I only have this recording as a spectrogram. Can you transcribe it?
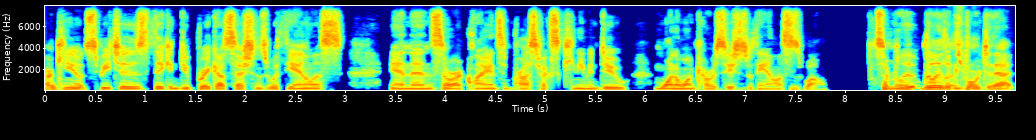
our keynote speeches. They can do breakout sessions with the analysts. And then some of our clients and prospects can even do one on one conversations with the analysts as well. So I'm really, really looking forward to that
